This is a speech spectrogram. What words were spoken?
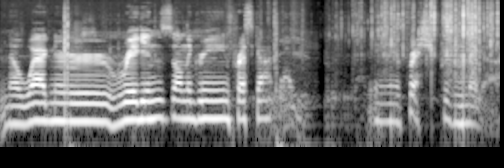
Now Wagner, Riggins on the green, Prescott, and Fresh Prism Mega.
